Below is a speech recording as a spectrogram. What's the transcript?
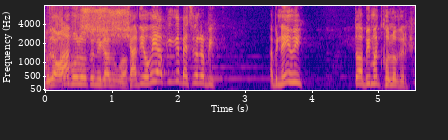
बोले और बोलो तो निकालूँगा। शादी हो गई आपकी क्या बैचलर अभी? अभी नहीं हुई? तो अभी मत खोलो फिर।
